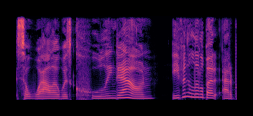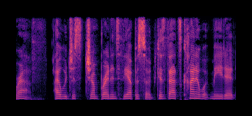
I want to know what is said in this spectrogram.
so while I was cooling down, even a little bit out of breath, I would just jump right into the episode because that's kind of what made it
